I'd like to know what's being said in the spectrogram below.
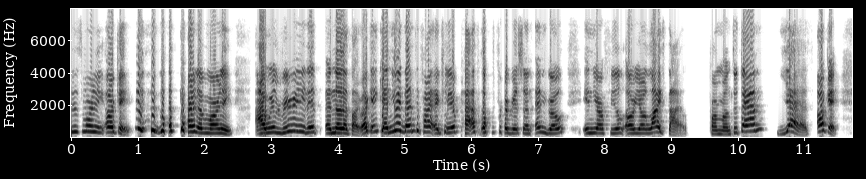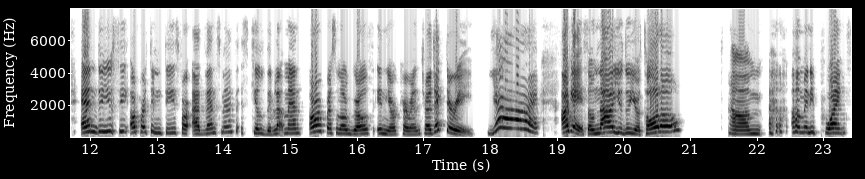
this morning. Okay, that kind of morning. I will reread it another time. Okay, can you identify a clear path of progression and growth in your field or your lifestyle? From 1 to 10? Yes. Okay. And do you see opportunities for advancement, skill development, or personal growth in your current trajectory? Yeah. Okay, so now you do your total. Um, how many points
